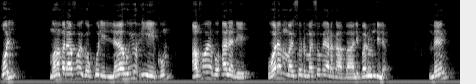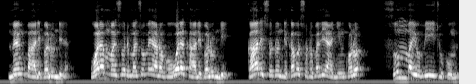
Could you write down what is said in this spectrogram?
qul muhammad a fo ko qul illahu yuhyikum a fo ko ala de wala maso do maso be ala ka baali balundi la. Men men baali balundi la. Wala maso do maso me ye a loŋ ko wo le kaali balundi. Kaali sotondi kaba sotobaliya nyin kono thumma yumitukum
